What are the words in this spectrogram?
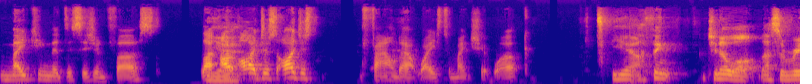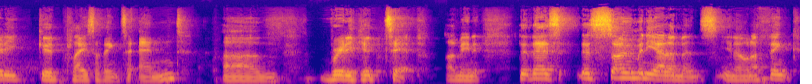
making the decision first. Like yeah. I, I just I just found out ways to make shit work. Yeah, I think do you know what? That's a really good place, I think, to end. Um, really good tip. I mean, there's there's so many elements, you know, and I think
